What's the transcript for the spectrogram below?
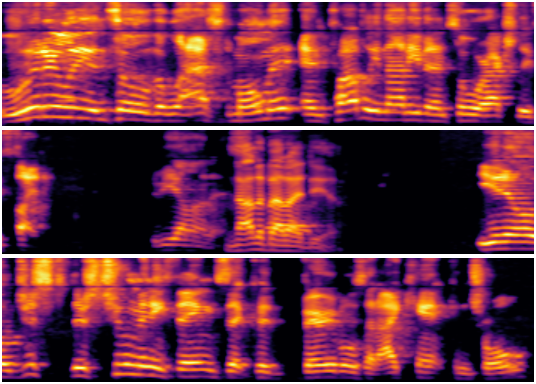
Literally until the last moment, and probably not even until we're actually fighting. To be honest, Not a bad Uh, idea. you know, just there's too many things that could variables that I can't control.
